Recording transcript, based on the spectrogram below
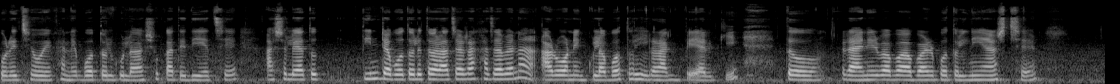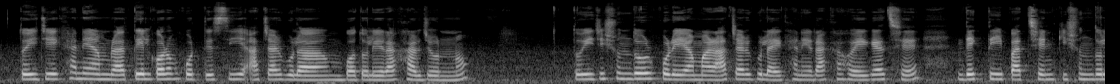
করেছে, ও এখানে বোতলগুলা শুকাতে দিয়েছে। আসলে এত তিনটা বোতলে তো আর আচার রাখা যাবে না আরও অনেকগুলা বোতল রাখবে আর কি। তো রায়নের বাবা আবার বোতল নিয়ে আসছে। তো এই যে এখানে আমরা তেল গরম করতেছি আচারগুলা বোতলে রাখার জন্য। তো এই যে সুন্দর করে আমার আচারগুলা এখানে রাখা হয়ে গেছে। দেখতেই পাচ্ছেন কি সুন্দর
